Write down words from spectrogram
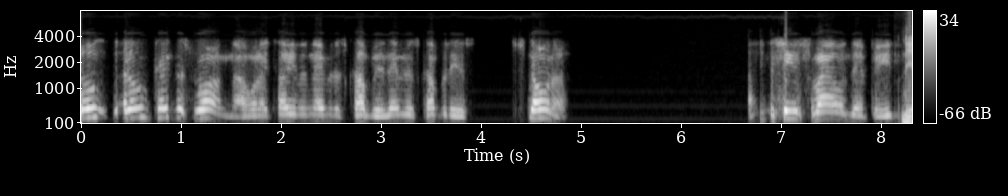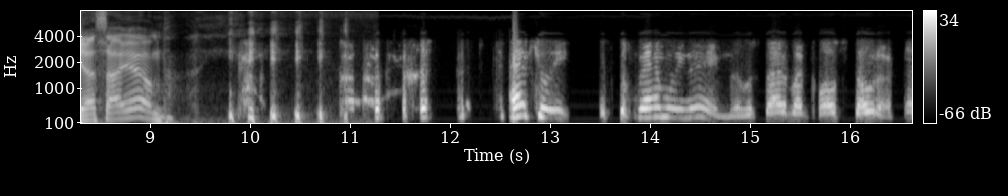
Don't, don't take this wrong now when I tell you the name of this company. The name of this company is Stoner. I can see you smiling there, Pete. Yes, I am. Actually, it's the family name. that was started by Paul Stoner.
